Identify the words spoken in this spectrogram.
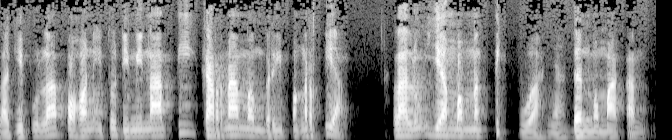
Lagi pula pohon itu diminati karena memberi pengertian. Lalu ia memetik buahnya dan memakannya.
